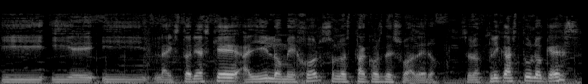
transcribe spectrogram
Y, y, y la historia es que allí lo mejor son los tacos de suadero. ¿Se lo explicas tú lo que es?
